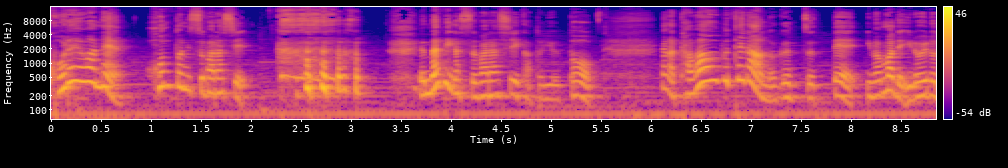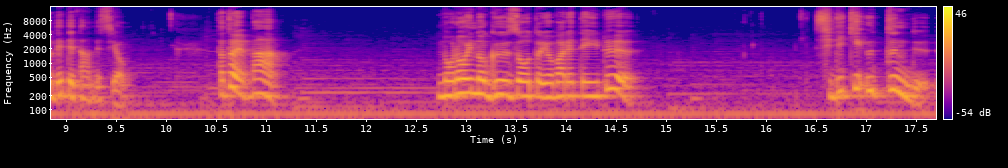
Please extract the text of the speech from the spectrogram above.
これはね本当に素晴らしい。何が素晴らしいかというとなんかタワー・オブ・テラーのグッズって今までいろいろ出てたんですよ。例えば呪いの偶像と呼ばれているシリキ・ウッドゥンドゥっ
